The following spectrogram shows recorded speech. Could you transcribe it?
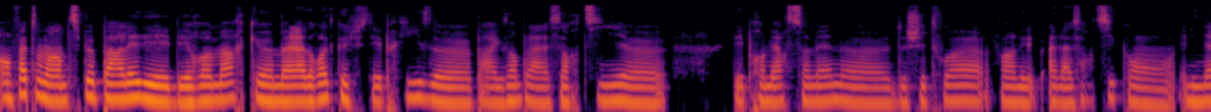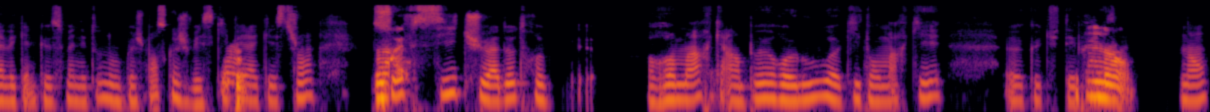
En fait, on a un petit peu parlé des, des remarques euh, maladroites que tu t'es prises, euh, par exemple à la sortie euh, des premières semaines euh, de chez toi, enfin à la sortie quand Elina avait quelques semaines et tout. Donc, je pense que je vais skipper la question, sauf si tu as d'autres remarques un peu reloues qui t'ont marqué, que tu t'es prises. Non, Non?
